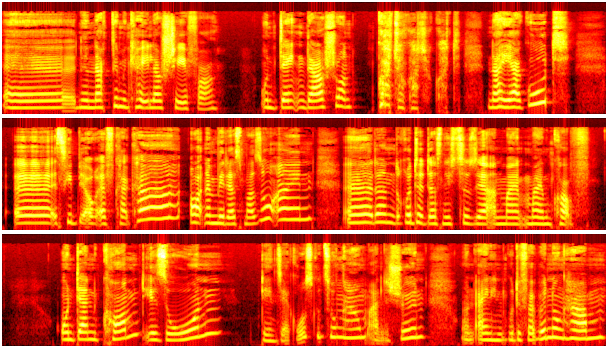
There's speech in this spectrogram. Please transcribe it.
äh, eine nackte Michaela Schäfer. und denken da schon, Gott, oh Gott, oh Gott, naja gut, äh, es gibt ja auch FKK, ordnen wir das mal so ein, äh, dann rüttet das nicht zu sehr an mein, meinem Kopf. Und dann kommt ihr Sohn, den ja großgezogen haben, alles schön und eigentlich eine gute Verbindung haben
